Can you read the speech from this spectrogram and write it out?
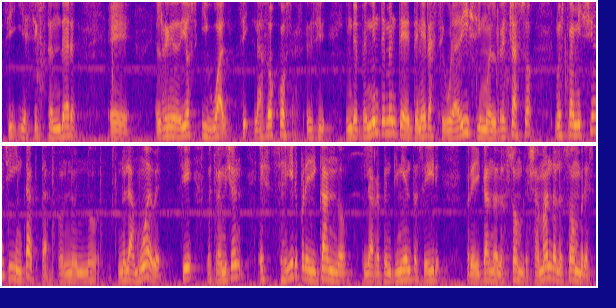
¿sí? Y así extender eh, el reino de Dios igual, ¿sí? Las dos cosas. Es decir, independientemente de tener aseguradísimo el rechazo, nuestra misión sigue intacta, no, no, no, no la mueve, ¿sí? Nuestra misión es seguir predicando el arrepentimiento, seguir predicando a los hombres, llamando a los hombres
